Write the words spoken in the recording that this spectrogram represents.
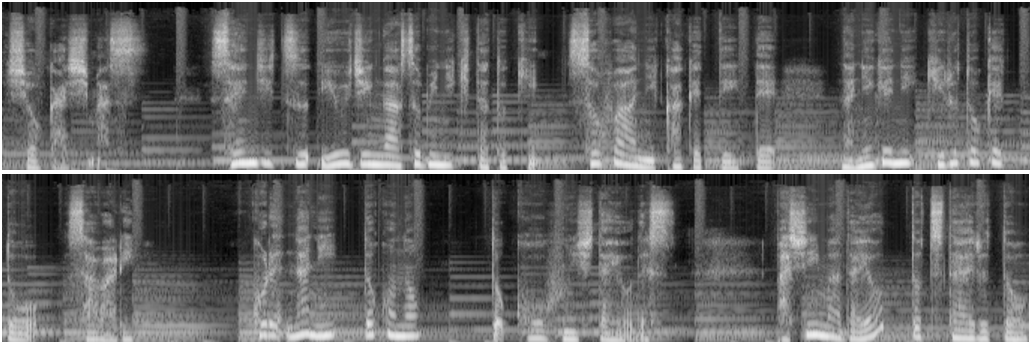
紹介します。先日友人が遊びに来た時ソファーにかけていて何気にキルトケットを触りこれ何？どこの？と興奮したようです。パシーマだよと伝えると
